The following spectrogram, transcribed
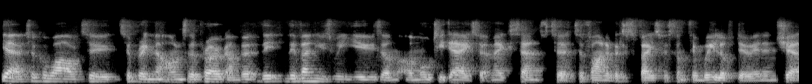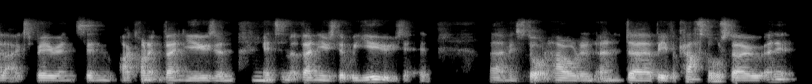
yeah, it took a while to to bring that onto the program. But the, the venues we use are, are multi-day, so it makes sense to to find a bit of space for something we love doing and share that experience in iconic venues and mm. intimate venues that we use um, in Staunton Harold and, and uh, Belvoir Castle. So, and it,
